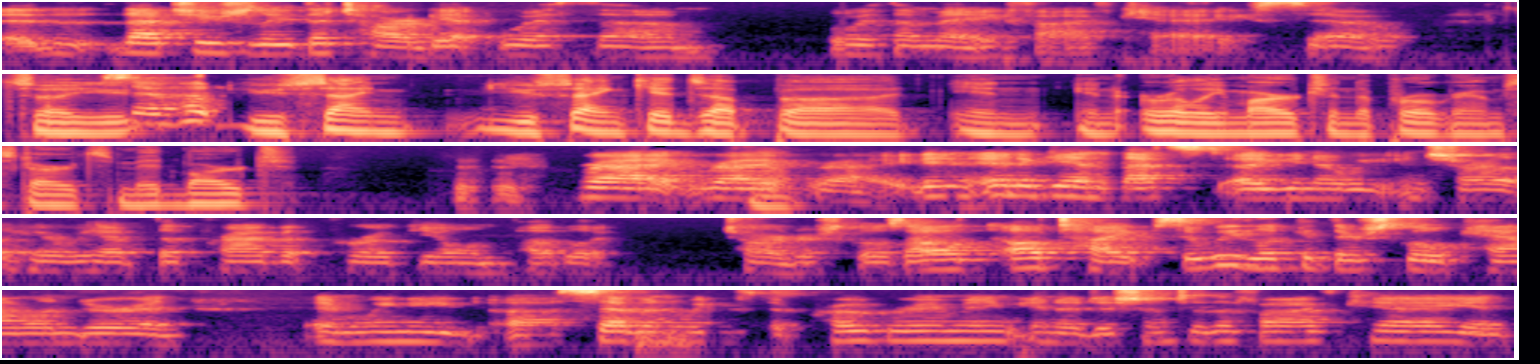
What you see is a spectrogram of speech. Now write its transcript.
mm-hmm. that's usually the target with um, with a May 5K. So, so you so hope- you sign you sign kids up uh, in in early March, and the program starts mid March. Mm-hmm. Right, right, yeah. right. And, and again, that's uh, you know, we in Charlotte here we have the private, parochial, and public charter schools all all types. So we look at their school calendar and and we need uh, seven mm-hmm. weeks of programming in addition to the 5K, and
